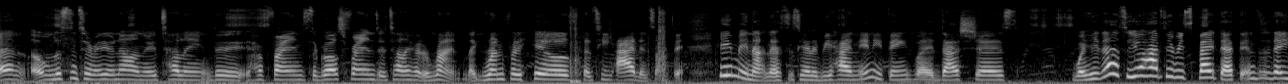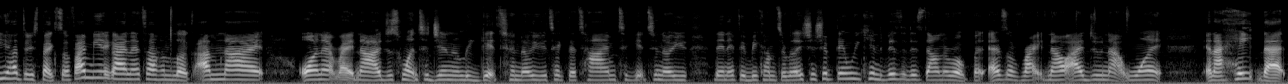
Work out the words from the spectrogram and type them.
and um, I'm listening to radio now, and they're telling the her friends, the girl's friends, are telling her to run, like run for the hills, because he hiding something. He may not necessarily be hiding anything, but that's just what he does. So you have to respect that. At the end of the day, you have to respect. So if I meet a guy and I tell him, look, I'm not on that right now. I just want to generally get to know you, take the time to get to know you. Then if it becomes a relationship, then we can visit this down the road. But as of right now, I do not want, and I hate that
